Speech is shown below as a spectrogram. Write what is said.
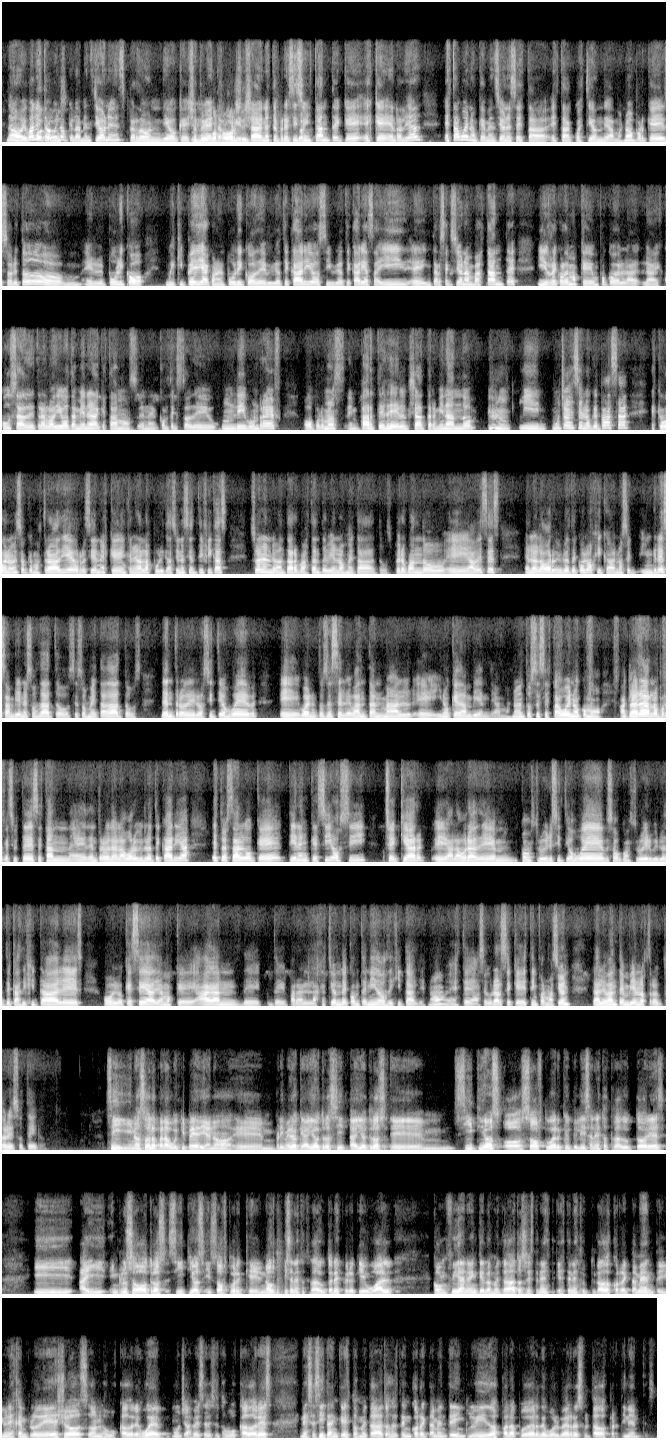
No, igual está bueno que la menciones, perdón, Diego, que yo te voy a interrumpir ya en este preciso instante, que es que en realidad está bueno que menciones esta, esta cuestión, digamos, ¿no? Porque sobre todo mm, el público Wikipedia con el público de bibliotecarios y bibliotecarias ahí eh, interseccionan bastante. Y recordemos que un poco la, la, excusa de traerlo a Diego también era que estábamos en el contexto de un lib, un ref, o por lo menos en parte de él ya terminando, y muchas veces lo que pasa es que, bueno, eso que mostraba Diego recién es que en general las publicaciones científicas suelen levantar bastante bien los metadatos, pero cuando eh, a veces en la labor bibliotecológica no se ingresan bien esos datos, esos metadatos dentro de los sitios web, eh, bueno, entonces se levantan mal eh, y no quedan bien, digamos, ¿no? Entonces está bueno como aclararlo, porque si ustedes están dentro de la labor bibliotecaria, esto es algo que tienen que sí o sí chequear eh, a la hora de mm, construir sitios web o construir bibliotecas digitales o lo que sea, digamos, que hagan de, para la gestión de contenidos digitales, ¿no? Este, asegurarse que esta información la levanten bien los traductores Sotero. Sí, y no solo para Wikipedia, ¿no? Eh, primero que hay otros, hay otros eh, sitios o software que utilizan estos traductores y hay incluso otros sitios y software que no utilizan estos traductores, pero que igual confían en que los metadatos estén, estén, estructurados correctamente. Y un ejemplo de ello son los buscadores web. Muchas veces estos buscadores necesitan que estos metadatos estén correctamente incluidos para poder devolver resultados pertinentes.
